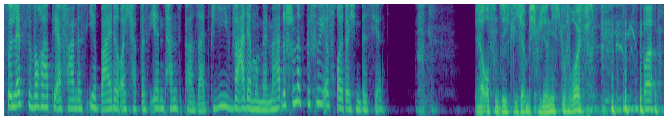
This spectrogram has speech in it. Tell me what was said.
So, letzte Woche habt ihr erfahren, dass ihr beide euch habt, dass ihr ein Tanzpaar seid. Wie war der Moment? Man hatte schon das Gefühl, ihr freut euch ein bisschen. Ja, offensichtlich habe ich mich ja nicht gefreut. Was?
